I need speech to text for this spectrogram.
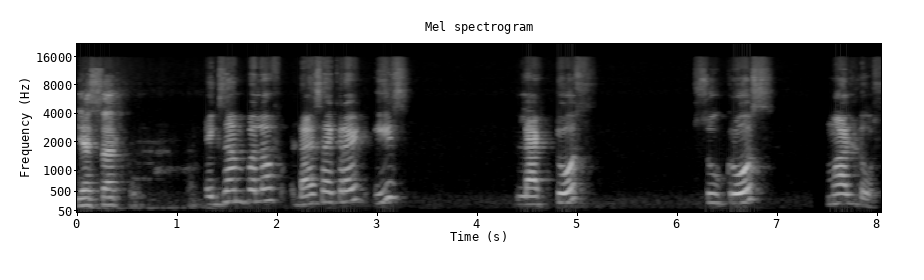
Yes, sir. Example of disaccharide is lactose, sucrose, maltose.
